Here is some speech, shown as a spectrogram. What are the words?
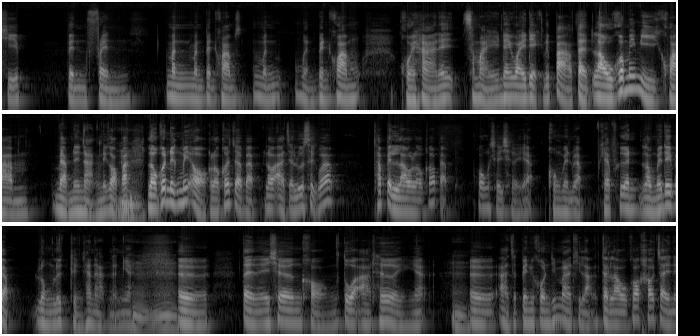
คีปเป็นเฟรนด์ มันมันเป็นความเหมือนเหมือนเป็นความโหยหาในสมัยในวัยเด็กหรือเปล่า แต่เราก็ไม่มีความแบบในหนังนึกออกปะอืมเราก็นึกไม่ออกเราก็จะแบบเราอาจจะรู้สึกว่า ถ้าเป็นเราเราก็แบบคงเฉยๆอะคงเป็นแบบแค่เพื่อนเราไม่ได้แบบลงลึกถึงขนาดนั้นไงอืมเออ แต่ในเชิงของตัวอาร์เธอร์อย่างเงี้ยอืมเอออาจจะเป็นคนที่มาทีหลัง แต่เราก็เข้าใจใน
